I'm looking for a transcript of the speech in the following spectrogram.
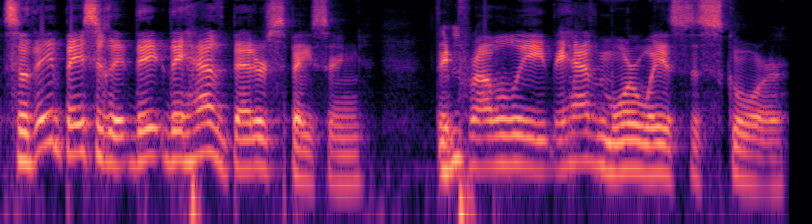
so they basically they they have better spacing. They mm-hmm. probably they have more ways to score.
